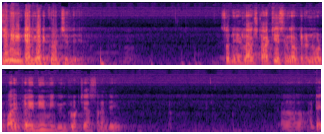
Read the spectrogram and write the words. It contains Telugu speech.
junior NTR గారికి వచ్చింది. సో నేను ఎలాగ స్టార్ట్ చేశాను కాబట్టి రెండు మూడు పాయింట్లు నేను మీకు ఇంక్లూడ్ చేస్తానండి. అంటే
